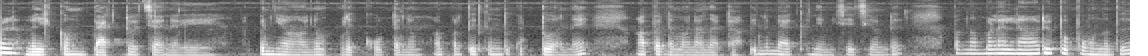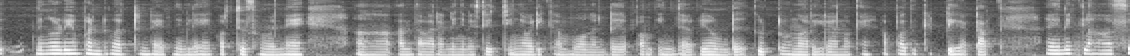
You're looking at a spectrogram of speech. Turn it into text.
വെൽക്കം ബാക്ക് ടു ചാനൽ അപ്പം ഞാനും റിക്കോട്ടനും അപ്പുറത്തിരിക്കുന്നത് കുട്ടുവാന്നേ. അപ്പന്റെ മോനാന്ന് കേട്ടോ. പിന്നെ ബാക്കിൽ നിമി ചേച്ചിയുണ്ട്. അപ്പം നമ്മളെല്ലാവരും ഇപ്പോൾ പോകുന്നത് നിങ്ങളോട് ഞാൻ പണ്ട് പറഞ്ഞിട്ടുണ്ടായിരുന്നില്ലേ? കുറച്ച് ദിവസം മുന്നേ എന്താ പറയുക ഇങ്ങനെ സ്റ്റിച്ചിങ് പഠിക്കാൻ പോകുന്നുണ്ട്. അപ്പം ഇന്റർവ്യൂ ഉണ്ട്. കിട്ടുമോ അറിയില്ല എന്നൊക്കെ അപ്പോൾ അത് കിട്ടി കേട്ടോ. അങ്ങനെ ക്ലാസ്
